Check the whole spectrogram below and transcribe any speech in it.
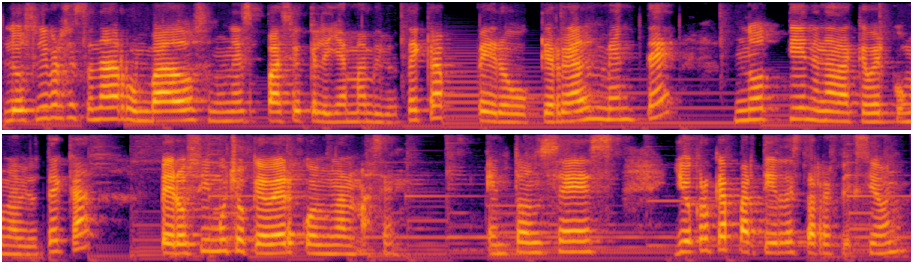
los libros están arrumbados en un espacio que le llaman biblioteca, pero que realmente no tiene nada que ver con una biblioteca, pero sí mucho que ver con un almacén. Entonces, yo creo que a partir de esta reflexión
